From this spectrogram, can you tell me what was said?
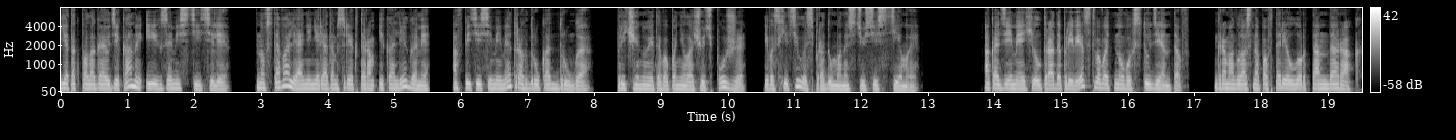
я так полагаю, деканы и их заместители. Но вставали они не рядом с ректором и коллегами, а в пяти-семи метрах друг от друга. Причину этого поняла чуть позже и восхитилась продуманностью системы. Академия Хилт рада приветствовать новых студентов», — громогласно повторил лорд Тандарак.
